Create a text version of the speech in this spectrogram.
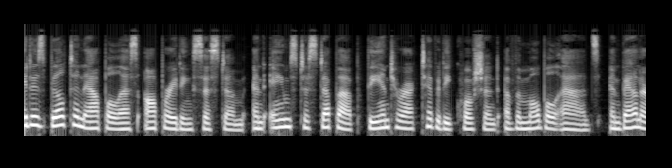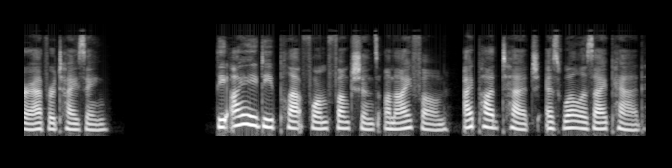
It is built in Apple's operating system and aims to step up the interactivity quotient of the mobile ads and banner advertising. The IAD platform functions on iPhone, iPod Touch as well as iPad.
